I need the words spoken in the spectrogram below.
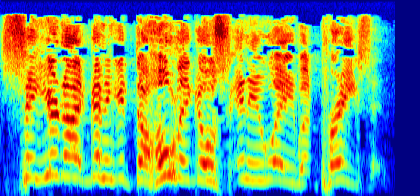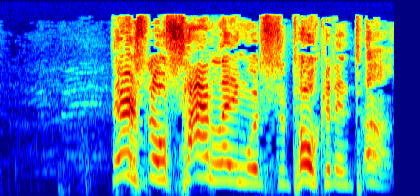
See, you're not going to get the Holy Ghost anyway but praising. There's no sign language to talking in tongues.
